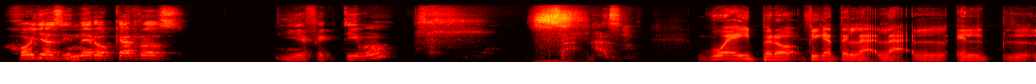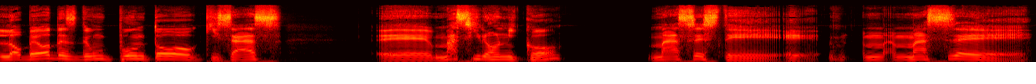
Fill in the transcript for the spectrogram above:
joyas, dinero, carros y efectivo. Güey, pero fíjate, lo veo desde un punto quizás eh, más irónico, más este, eh, más eh,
